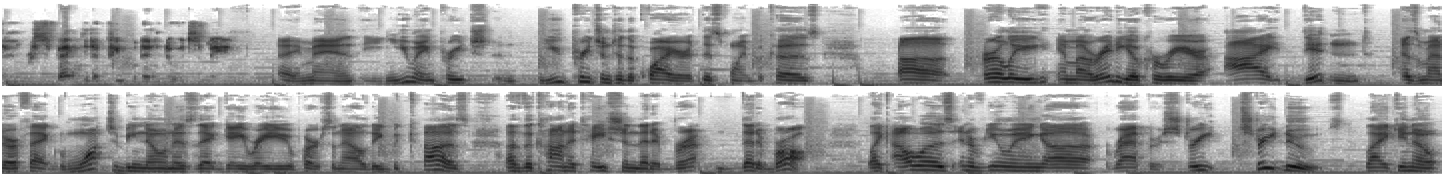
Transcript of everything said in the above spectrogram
and respect it if people didn't do it to me. Hey man, you ain't preached. You preaching to the choir at this point because uh, early in my radio career, I didn't, as a matter of fact, want to be known as that gay radio personality because of the connotation that it br- that it brought. Like I was interviewing uh, rappers, street street dudes, like you know,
